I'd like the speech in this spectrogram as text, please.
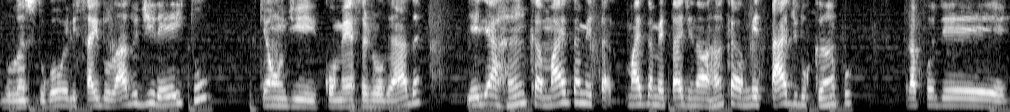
no lance do gol, ele sai do lado direito, que é onde começa a jogada, e ele arranca mais da metade, mais da metade não, arranca metade do campo para poder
